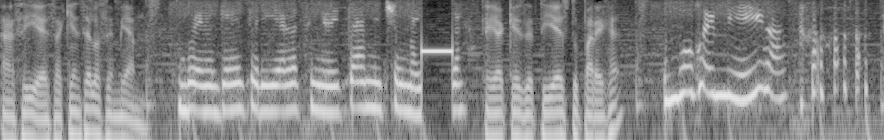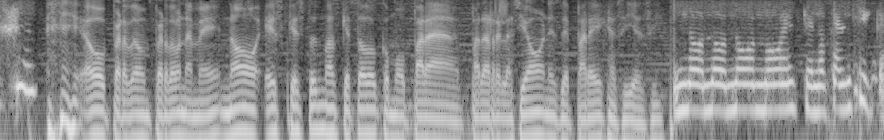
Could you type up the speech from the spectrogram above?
Así es, ¿a quién se los enviamos? Bueno, entonces sería la señorita Michelle May. ¿Ella que es de ti es tu pareja? No, es mi hija. oh, perdón, perdóname. No, es que esto es más que todo como para, para relaciones de parejas y así. No, no, no, no, este no califica.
